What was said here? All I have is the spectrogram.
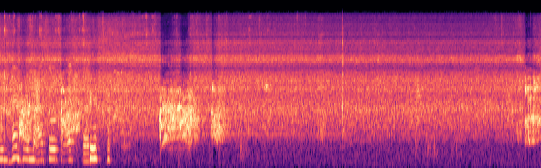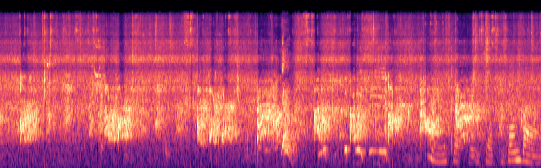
وبهبها مع صوته أكتر Oh, it's okay, it's okay. Don't bad.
